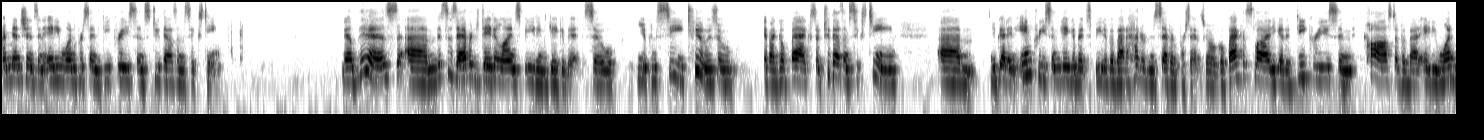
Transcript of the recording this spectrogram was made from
I mentioned it's an 81% decrease since 2016. Now this, um, this is average data line speed in gigabit. So you can see too, so if I go back, so 2016, um, you've got an increase in gigabit speed of about 107%. So I'll go back a slide, you get a decrease in cost of about 81%,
